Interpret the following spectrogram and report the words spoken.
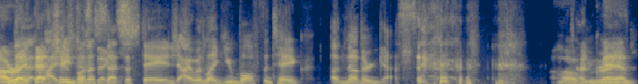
All right, that, I changes just want to set the stage. I would like you both to take another guess. oh man, grand.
